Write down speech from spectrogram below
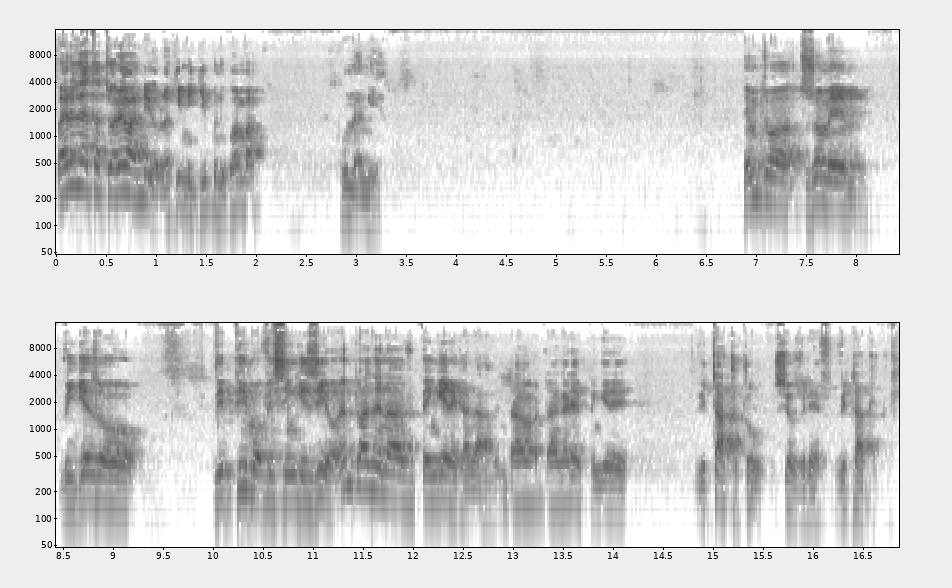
maelezo yatatolewa ndio, lakini jibu ni kwamba huna nia. Hem tusome vigezo vipimo visingizio. Hem tuanze na vipengele kadhaa. Nitaangalia vipengele vitatu tu, sio virefu, vitatu tu.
